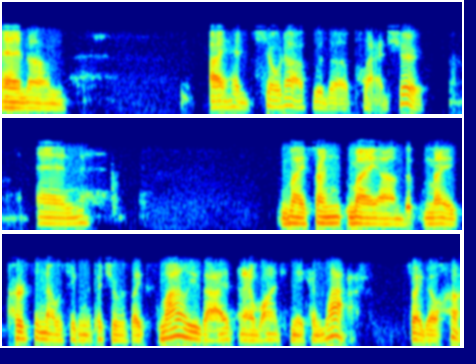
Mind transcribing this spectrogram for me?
and um, I had showed up with a plaid shirt, and my friend, my um, the, my person that was taking the picture was like, "Smile, you guys," and I wanted to make him laugh. So I go, "Huh,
